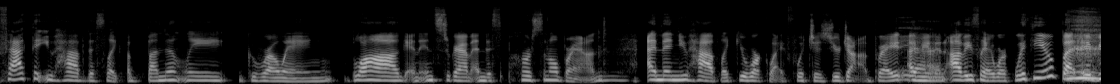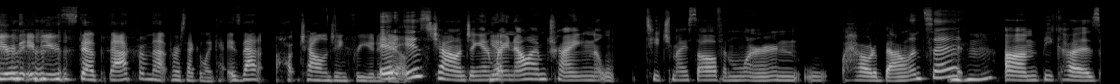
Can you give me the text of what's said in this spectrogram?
fact that you have this like abundantly growing blog and Instagram and this personal brand, Mm. and then you have like your work life, which is your job, right? Yeah. I mean, and obviously I work with you, but if you're if you step back from that for a second, like, is that challenging for you to It do? is challenging, and Yep. right now I'm trying to teach myself and learn how to balance it. Mhm. Um, because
